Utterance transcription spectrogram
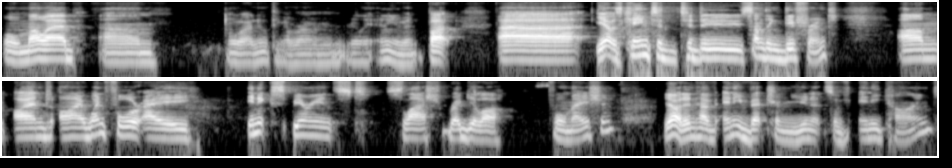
or Moab. Um, well, I don't think I've run really any event, but uh, yeah, I was keen to to do something different, um, and I went for a inexperienced slash regular formation. Yeah, I didn't have any veteran units of any kind.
